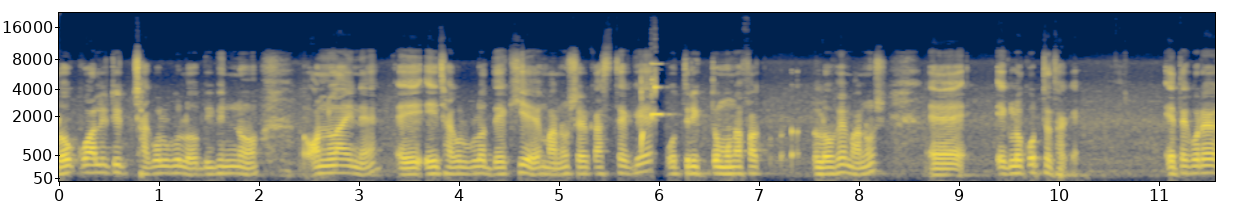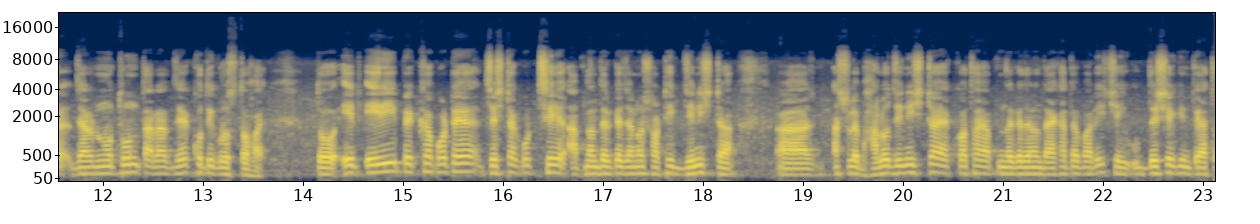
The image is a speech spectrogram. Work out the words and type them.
লো কোয়ালিটির ছাগলগুলো বিভিন্ন অনলাইনে এই এই ছাগলগুলো দেখিয়ে মানুষের কাছ থেকে অতিরিক্ত মুনাফা লোভে মানুষ এগুলো করতে থাকে। এতে করে যারা নতুন তারা যে ক্ষতিগ্রস্ত হয়। তো এর, এরই প্রেক্ষাপটে চেষ্টা করছি আপনাদেরকে যেন সঠিক জিনিসটা আসলে ভালো জিনিসটা এক কথায় আপনাদেরকে যেন দেখাতে পারি, সেই উদ্দেশ্যে কিন্তু এত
